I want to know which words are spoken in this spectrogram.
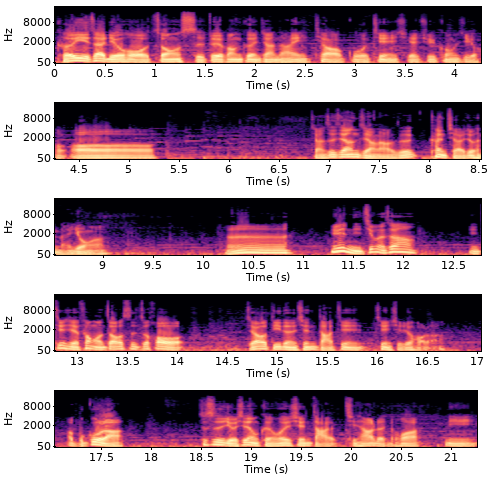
可以在流火中使对方更加难以跳过间歇去攻击后。哦，讲是这样讲了，这看起来就很难用啊。嗯，因为你基本上你间歇放完招式之后，只要敌人先打间间歇就好了啊。不过啦，就是有些人可能会先打其他人的话，你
